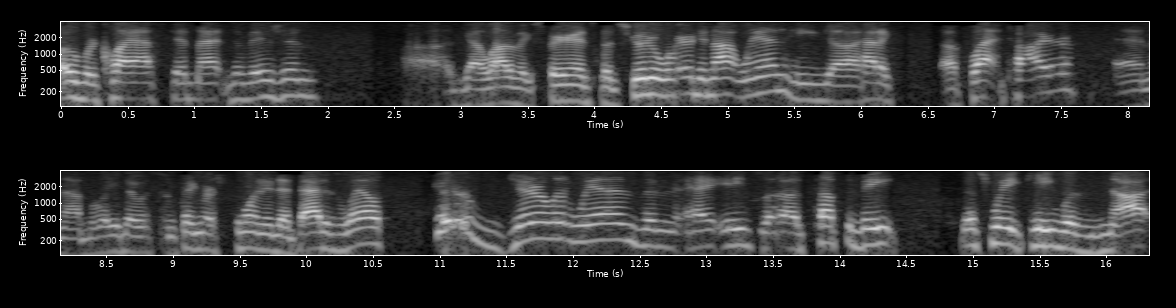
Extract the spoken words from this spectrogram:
overclassed in that division. Uh, he's got a lot of experience, but Scooter Ware did not win. He uh, had a, a flat tire, and I believe there was some fingers pointed at that as well. Scooter generally wins, and he's uh, tough to beat. This week he was not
